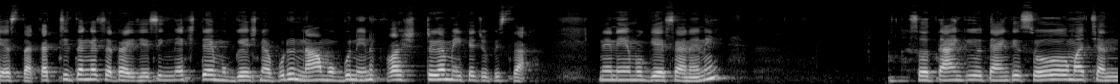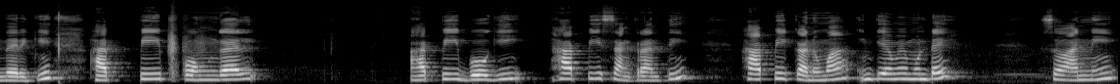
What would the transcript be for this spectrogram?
చేస్తా ఖచ్చితంగా ట్రై చేసి నెక్స్ట్ టైం ముగ్గు వేసినప్పుడు నా ముగ్గు నేను ఫస్ట్గా మీకే చూపిస్తా. నేను ఏ ముగ్గు వేసానని. So thank you thank you so much అందరికీ. Happy Pongal happy Bhogi happy Sankranti happy Kanuma ఇంకేమేమి ఉంటాయి? సో అన్నీ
